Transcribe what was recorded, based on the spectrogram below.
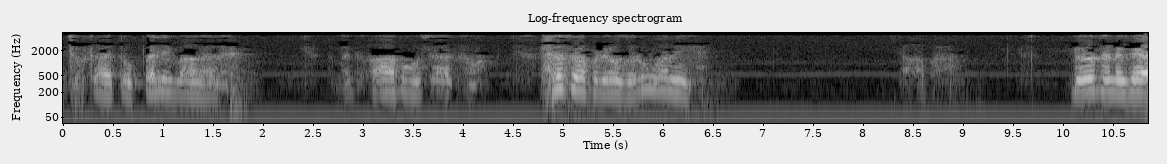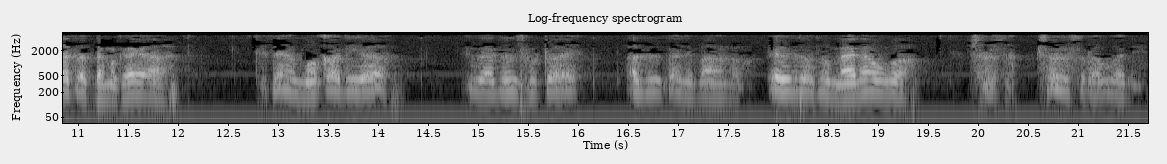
छोटा तू पहले मांग है। मैं तो आपको चाहता हूँ। सत्र प्रयोग करूँगा नहीं। आप दो दिन गया तो धमकाया। कितने मौका दिया। अर्जुन छोटा है अर्जुन पहले मांग लो एक दो तो मैं रहूँगा सरस रहूँगा नहीं।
